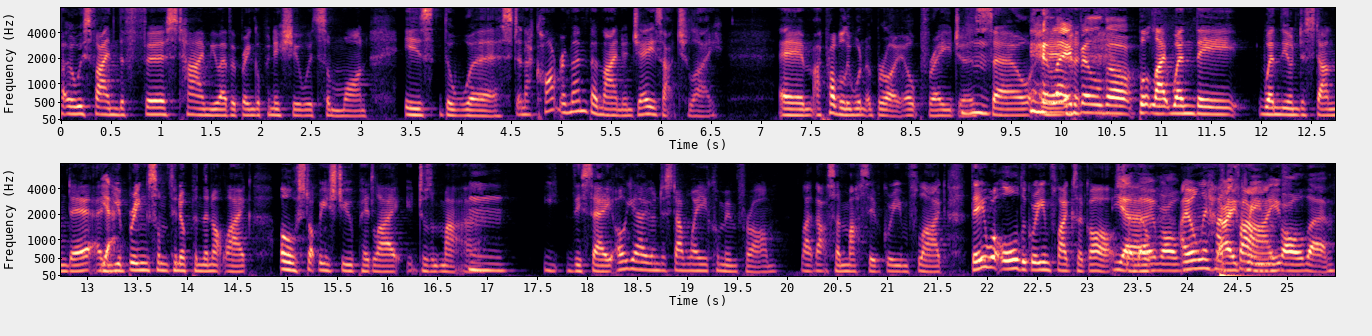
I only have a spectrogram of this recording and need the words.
I always find the first time you ever bring up an issue with someone is the worst. And I can't remember mine and Jay's actually. Um, I probably wouldn't have brought it up for ages. So Let uh, it build up. but like when they when they understand it and Yeah. you bring something up and they're not like, oh, stop being stupid, like it doesn't matter. Mm. Y- They say, oh yeah, I understand where you're coming from. Like that's a massive green flag. They were all the green flags I got. Yeah, so they were all. I only had I agree five. with all them.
